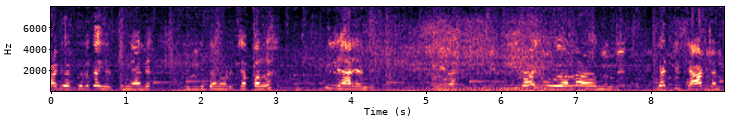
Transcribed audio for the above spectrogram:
ಎರಡು ಎತ್ತಿರಕ ಎತ್ತಿನ ಮೇಲೆ ಇಲ್ಲಿ ಬಿದ್ದ ನೋಡ್ರಿ ಚಪ್ಪಲ್ಲ ಇಲ್ಲಿ ಹಾರೇನ್ರಿ ನೋಡ. ಈಗ ಇವು ಎಲ್ಲ ಎತ್ತಿ ಚಾಟ್ ಗಂಟ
